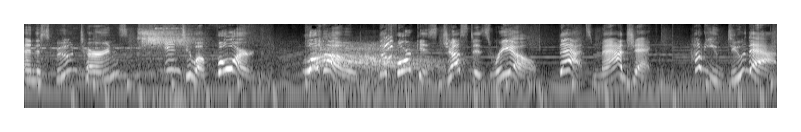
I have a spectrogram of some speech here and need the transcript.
And the spoon turns into a fork. Whoa! The fork is just as real. That's magic. How do you do that?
